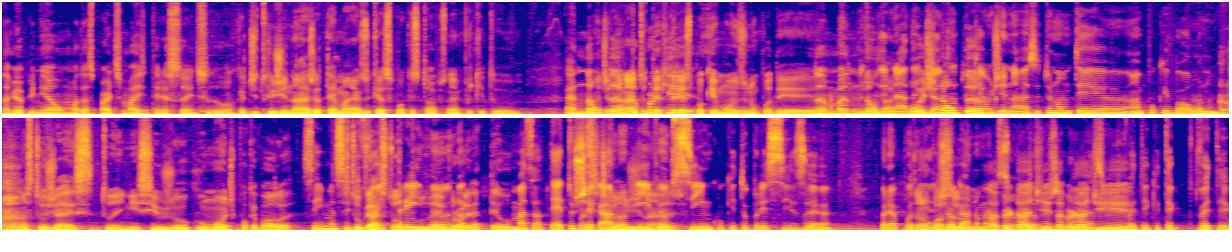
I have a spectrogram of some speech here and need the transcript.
na minha opinião, uma das partes mais interessantes Eu do. acredito que o ginásio é até mais do que as Pokéstops, né? Porque tu. É, Não, não, adianta tanto nada tu porque. ter três Pokémons e não poder. Não, mas não- nada Hoje não tu ter tanto. um ginásio e tu não ter a, a Pokébola, né? Não, mas tu já tu inicia o jogo com um monte de Pokébola. Sim, mas se Se tu tu, vai gastou tudo, aí o treinando... problema é teu. Mas até tu Mas chegar no um nível ginásio- 5 que tu precisa para eu poder posso- jogar numa Na verdade- na verdade- Tu vai ter que ter... Tu vai, ter,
